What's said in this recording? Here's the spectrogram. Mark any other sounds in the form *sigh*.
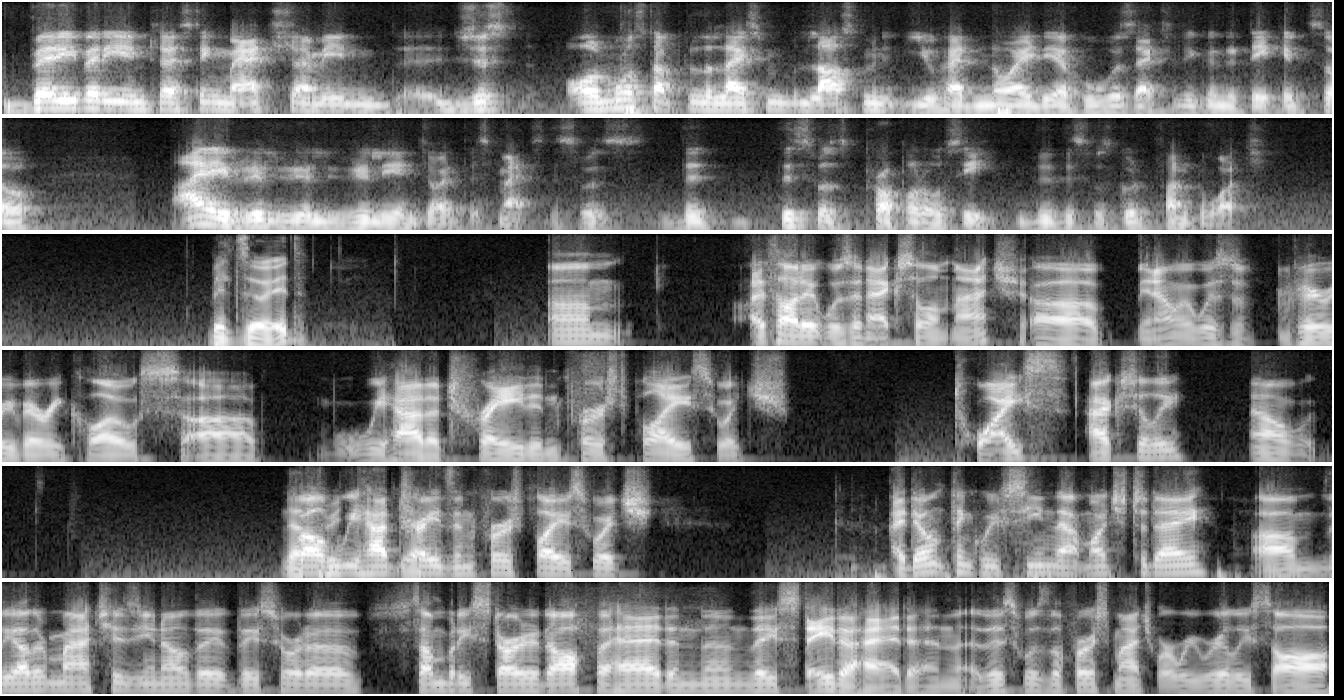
Very very interesting match. I mean, just almost up to the last last minute, you had no idea who was actually going to take it. So. I really, really, really enjoyed this match. This was the, this was proper OC. This was good fun to watch. Buildzoid. Um, I thought it was an excellent match. Uh, you know, it was very, very close. Uh, we had a trade in first place, which twice actually. Now, No, well, three- we had yeah. trades in first place, which I don't think we've seen that much today. Um, the other matches, you know, they, they sort of somebody started off ahead and then they stayed ahead, and this was the first match where we really saw,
